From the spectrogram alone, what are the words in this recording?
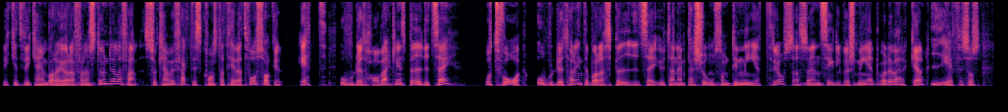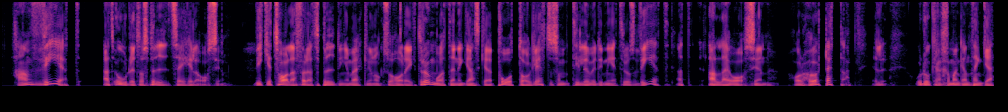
vilket vi kan bara göra för en stund i alla fall, så kan vi faktiskt konstatera två saker. Ett, ordet har verkligen spridit sig. Och två, ordet har inte bara spridit sig utan en person som Demetrios, alltså en silversmed vad det verkar, i Efesos, han vet att ordet har spridit sig i hela Asien. Vilket talar för att spridningen verkligen också har ägt rum och att den är ganska påtaglig eftersom till och med Demetrios vet att alla i Asien har hört detta. Eller och då kanske man kan tänka,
